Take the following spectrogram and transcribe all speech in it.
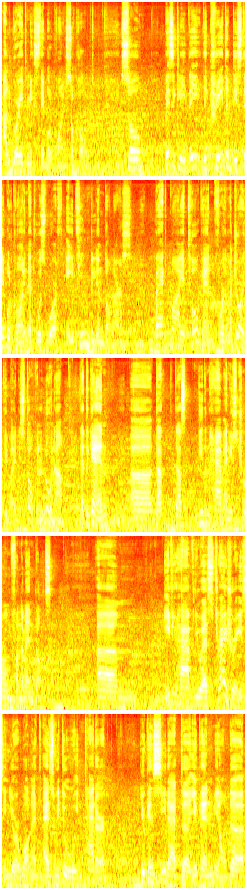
algorithmic stablecoin, so called so basically they, they created this stablecoin that was worth 18 billion dollars backed by a token for the majority by this token Luna that again uh, that doesn't, didn't have any strong fundamentals. Um, if you have U.S. Treasuries in your wallet, as we do in Tether, you can see that uh, you can you know the,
